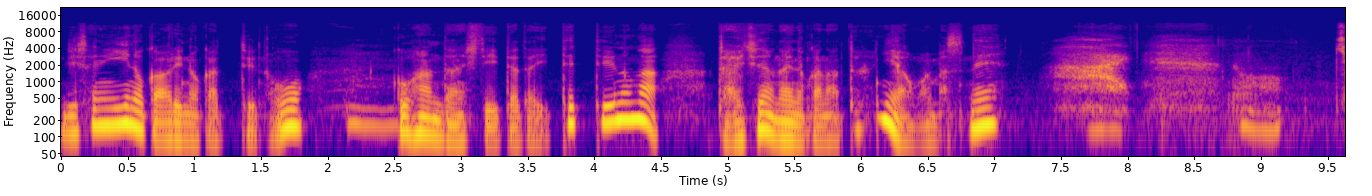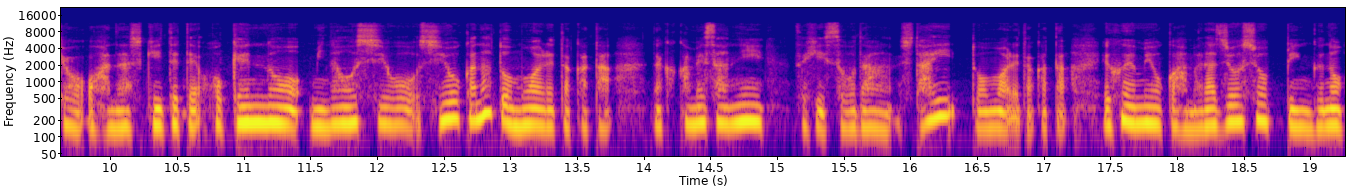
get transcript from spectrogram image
実際にいいのか悪いのかっていうのをご判断していただいてっていうのが大事ではないのかなというふうには思いますね。はい。今日お話聞いてて保険の見直しをしようかなと思われた方中亀さんにぜひ相談したいと思われた方 FM 横浜ラジオショッピングの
